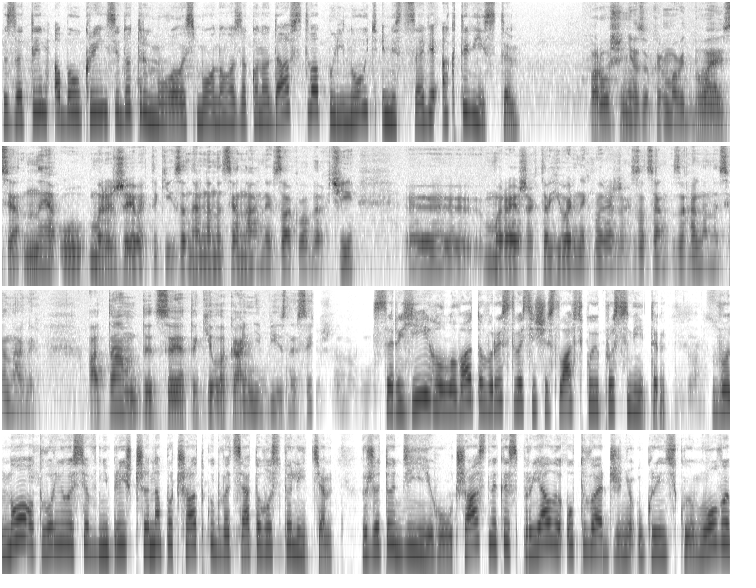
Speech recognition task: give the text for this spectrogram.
За тим, аби українці дотримувались мовного законодавства, пильнують і місцеві активісти. Порушення, зокрема, відбуваються не у мережевих таких загальнонаціональних закладах чи е, мережах, торгівельних мережах загальнонаціональних, а там, де це такі локальні бізнеси. Сергій голова товариства Січеславської просвіти. Воно утворилося в Дніпрі ще на початку ХХ століття. Вже тоді його учасники сприяли утвердженню української мови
